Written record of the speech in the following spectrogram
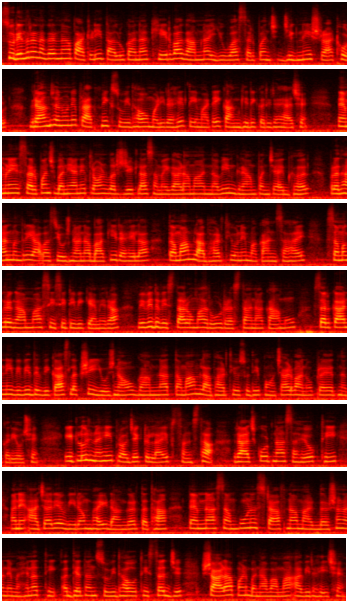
સુરેન્દ્રનગરના પાટડી તાલુકાના ખેરવા ગામના યુવા સરપંચ જિગ્નેશ રાઠોડ ગ્રામજનોને પ્રાથમિક સુવિધાઓ મળી રહે તે માટે કામગીરી કરી રહ્યા છે. તેમણે સરપંચ બન્યાને ત્રણ વર્ષ જેટલા સમયગાળામાં નવીન ગ્રામ પંચાયત ઘર, પ્રધાનમંત્રી આવાસ યોજનાના બાકી રહેલા તમામ લાભાર્થીઓને મકાન સહાય, સમગ્ર ગામમાં સીસીટીવી કેમેરા, વિવિધ વિસ્તારોમાં રોડ રસ્તાના કામો, સરકારની વિવિધ વિકાસલક્ષી યોજનાઓ ગામના તમામ લાભાર્થીઓ સુધી પહોંચાડવાનો પ્રયત્ન કર્યો છે. એટલું જ નહીં, પ્રોજેક્ટ લાઈફ સંસ્થા રાજકોટના સહયોગથી અને આચાર્ય વિરમભાઈ ડાંગર તથા તેમના સંપૂર્ણ સ્ટાફના માર્ગદર્શન અને મહેનતથી અદ્યતન સુવિધાઓથી સજ્જ શાળા પણ બનાવવામાં આવી રહી છે.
